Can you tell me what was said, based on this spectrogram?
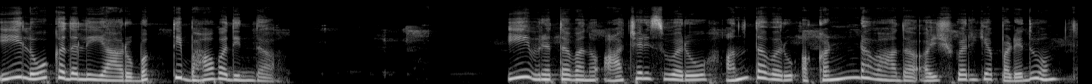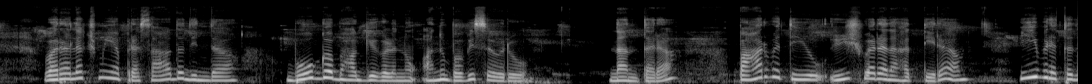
ಈ ಲೋಕದಲ್ಲಿ ಯಾರು ಭಕ್ತಿ ಭಾವದಿಂದ ಈ ವ್ರತವನ್ನು ಆಚರಿಸುವರೋ ಅಂಥವರು ಅಖಂಡವಾದ ಐಶ್ವರ್ಯ ಪಡೆದು ವರಲಕ್ಷ್ಮಿಯ ಪ್ರಸಾದದಿಂದ ಭೋಗಭಾಗ್ಯಗಳನ್ನು ಅನುಭವಿಸುವರು. ನಂತರ ಪಾರ್ವತಿಯು ಈಶ್ವರನ ಹತ್ತಿರ ಈ ವ್ರತದ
